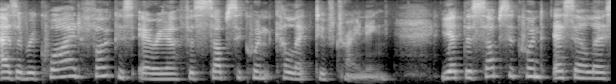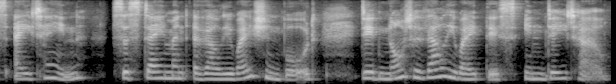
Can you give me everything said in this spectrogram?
as a required focus area for subsequent collective training. Yet the subsequent SLS 18 Sustainment Evaluation Board did not evaluate this in detail.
